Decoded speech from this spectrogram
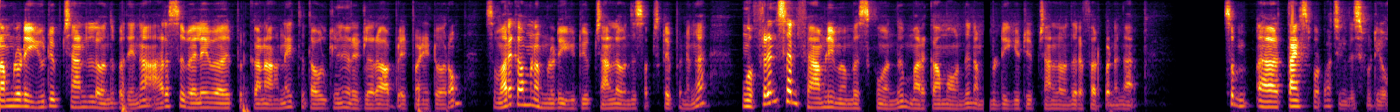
நம்மளுடைய யூடியூப் சேனலில் வந்து பார்த்தீங்கன்னா அரசு வேலைவாய்ப்பிற்கான அனைத்து தகவல்களையும் ரெகுலராக அப்டேட் பண்ணிட்டு வரோம். ஸோ மறக்காமல் நம்மளுடைய யூடியூப் சேனலை வந்து சப்ஸ்கிரைப் பண்ணுங்கள் உங்கள் ஃப்ரெண்ட்ஸ் அண்ட் ஃபேமிலி மெம்பர்ஸ்க்கும் வந்து மறக்காமல் வந்து நம்மளுடைய யூடியூப் சேனலை வந்து ரெஃபர் பண்ணுங்கள் ஸோ தேங்க்ஸ் ஃபார் வாட்சிங் திஸ் வீடியோ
